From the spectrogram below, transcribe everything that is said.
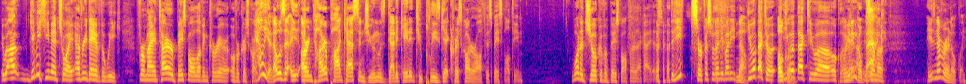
it, I, give me He Man Choi every day of the week for my entire baseball loving career over Chris Carter. Hell yeah, that was a, our entire podcast in June was dedicated to please get Chris Carter off this baseball team. What a joke of a baseball player that guy is. Did he surface with anybody? No. He went back to Oakland. He went back to uh, Oakland. Well, he right? didn't go Is he on back. the- He's never in Oakland.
